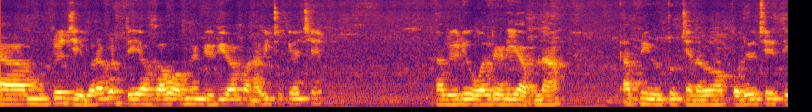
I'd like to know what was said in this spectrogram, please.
આ મૂક્યો છે, બરાબર, તે અગાઉ આપણે વીડિયો બનાવી ચૂક્યા છે. આ વીડિયો ઓલરેડી આપના આપણી યુટ્યુબ ચેનલમાં પડ્યો છે, તે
